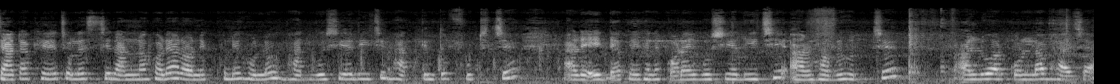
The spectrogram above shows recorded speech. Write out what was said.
চাটা খেয়ে চলে এসেছি রান্নাঘরে, আর অনেকক্ষণই হলো। ভাত বসিয়ে দিয়েছি, ভাত কিন্তু ফুটছে। আর এই দেখো, এখানে কড়াই বসিয়ে দিয়েছি, আর হবে হচ্ছে আলু আর করলা ভাজা।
